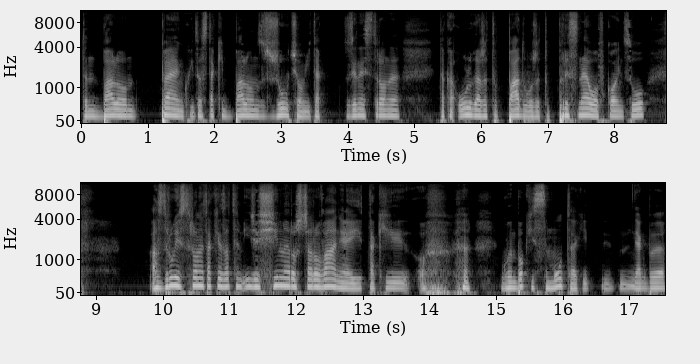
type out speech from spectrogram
ten balon pękł i to jest taki balon z żółcią i tak z jednej strony taka ulga, że to padło, że to prysnęło w końcu, a z drugiej strony takie za tym idzie silne rozczarowanie i taki głęboki smutek i jakby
